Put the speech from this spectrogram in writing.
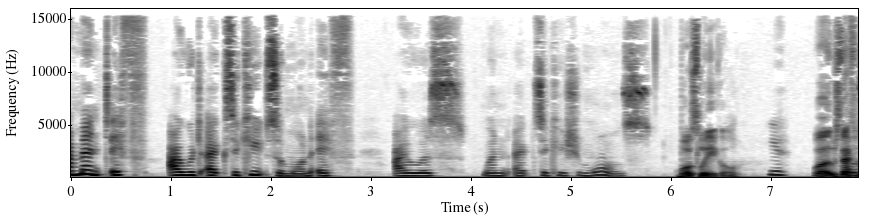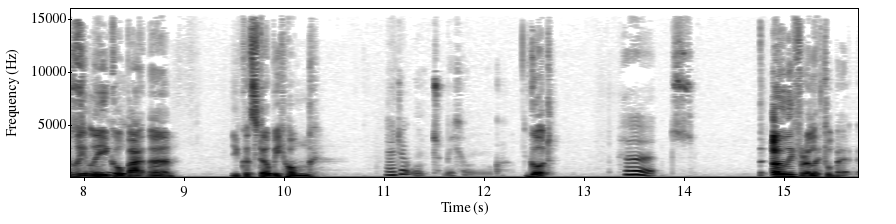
I meant if I would execute someone if I was when execution was. Was legal. Yeah. Well, it was definitely Was legal back then. You could still be hung. I don't want to be hung. Good. Hurts. Only for a little bit.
